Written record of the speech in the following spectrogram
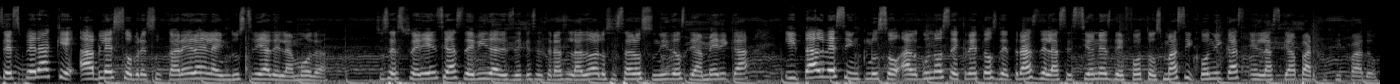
se espera que hable sobre su carrera en la industria de la moda, sus experiencias de vida desde que se trasladó a los Estados Unidos de América y tal vez incluso algunos secretos detrás de las sesiones de fotos más icónicas en las que ha participado.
